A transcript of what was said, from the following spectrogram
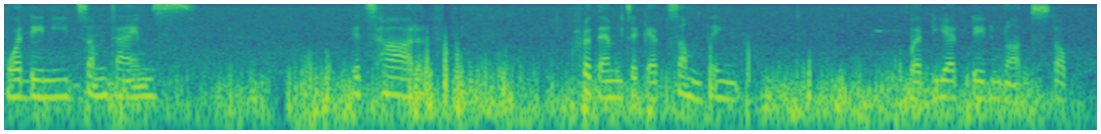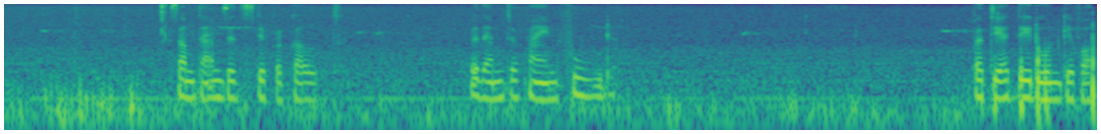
what they need. Sometimes it's hard for them to get something, but yet they do not stop. Sometimes it's difficult for them to find food, but yet they don't give up.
